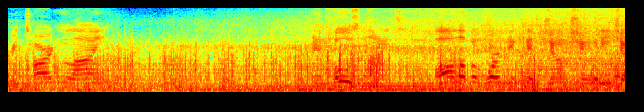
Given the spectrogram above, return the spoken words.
retardant line, hose lines. All of them work in conjunction with each other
